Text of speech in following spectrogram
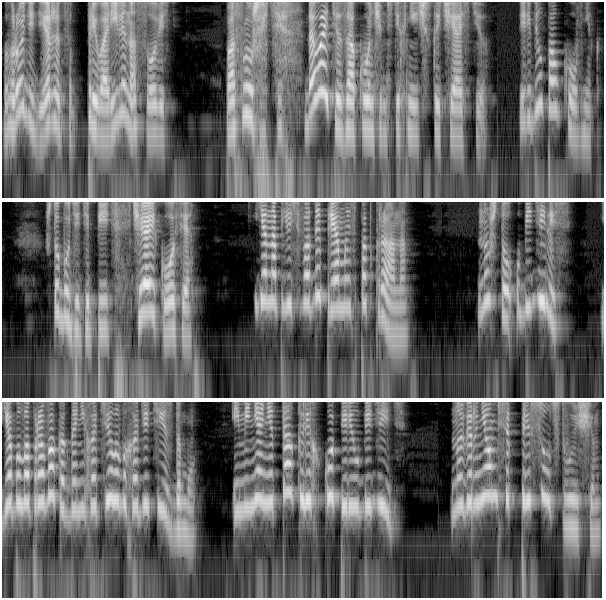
Вроде держится, приварили на совесть. «Послушайте, давайте закончим с технической частью», — перебил полковник. «Что будете пить? Чай, кофе?» «Я напьюсь воды прямо из-под крана». «Ну что, убедились? Я была права, когда не хотела выходить из дому, и меня не так легко переубедить. Но вернемся к присутствующим.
